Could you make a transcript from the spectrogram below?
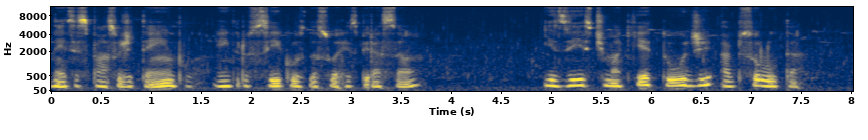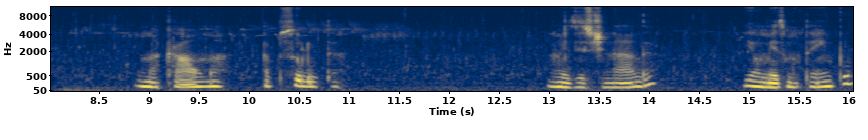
Nesse espaço de tempo, entre os ciclos da sua respiração, existe uma quietude absoluta, uma calma absoluta. Não existe nada e, ao mesmo tempo,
